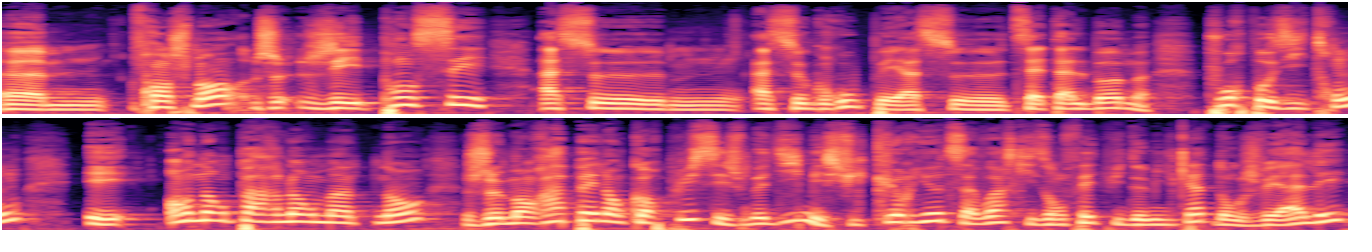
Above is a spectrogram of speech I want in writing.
Euh, franchement, j'ai pensé à ce à ce groupe et à ce cet album pour Positron et en en parlant maintenant, je m'en rappelle encore plus et je me dis mais je suis curieux de savoir ce qu'ils ont fait depuis 2004 donc je vais aller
